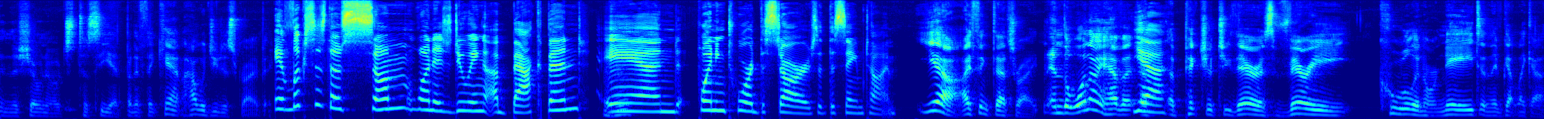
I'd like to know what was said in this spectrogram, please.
in the show notes to see it, but if they can't, how would you describe it? It looks as though someone is doing a backbend Mhm. and pointing toward the stars at the same time. Yeah, I think that's right. And the one I have a, a- a, picture to there is very cool and ornate, and they've got like a,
